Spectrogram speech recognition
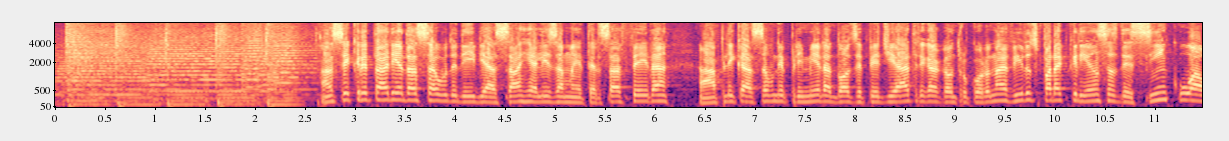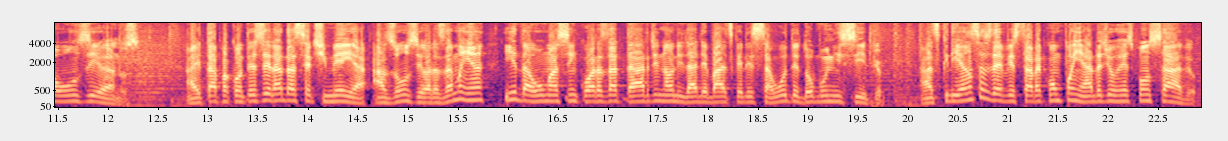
A Secretaria da Saúde de Ibiaçá realiza amanhã terça-feira a aplicação de primeira dose pediátrica contra o coronavírus para crianças de 5 a 11 anos. A etapa acontecerá das 7h30 às 11 horas da manhã e da 1 às 5 horas da tarde na Unidade Básica de Saúde do município. As crianças devem estar acompanhadas de um responsável.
